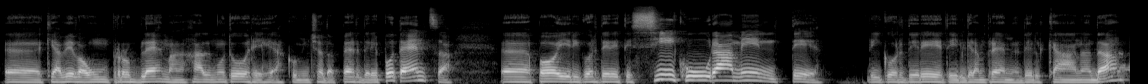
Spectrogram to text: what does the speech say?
eh, che aveva un problema al motore e ha cominciato a perdere potenza. Eh, poi ricorderete sicuramente ricorderete il Gran Premio del Canada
